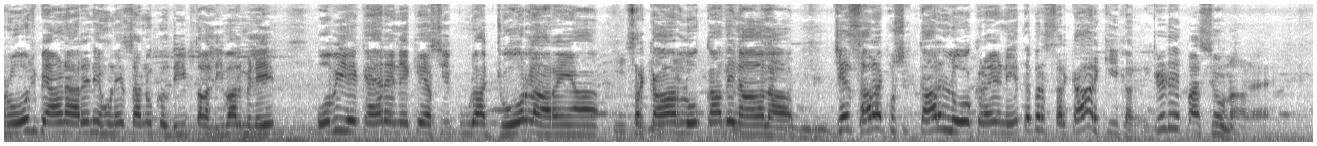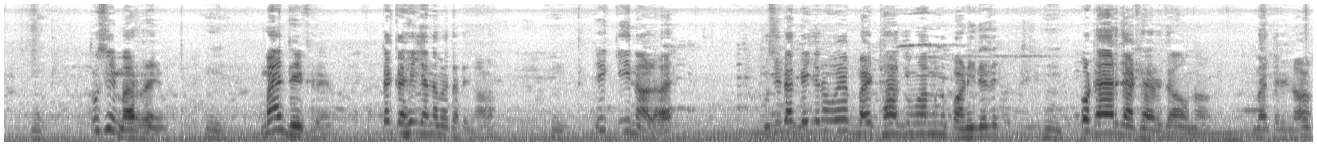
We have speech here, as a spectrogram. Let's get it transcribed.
ਰੋਜ਼ ਬਿਆਨ ਆ ਰਹੇ ਨੇ ਹੁਣੇ ਸਾਨੂੰ ਕੁਲਦੀਪ ਧਾਲੀਵਾਲ ਮਿਲੇ। ਉਹ ਵੀ ਇਹ ਕਹਿ ਰਹੇ ਨੇ ਕਿ ਅਸੀਂ ਪੂਰਾ ਜ਼ੋਰ ਲਾ ਰਹੇ ਹਾਂ ਸਰਕਾਰ ਲੋਕਾਂ ਦੇ ਨਾਲ ਆ। ਜੇ ਸਾਰਾ ਕੁਝ ਕਰ ਲੋਕ ਰਹੇ ਨੇ ਤੇ ਫਿਰ ਸਰਕਾਰ ਕੀ ਕਰ ਰਹੀ? ਕਿਹੜੇ ਪਾਸਿਓਂ ਨਾਲ ਹੈ? ਤੁਸੀਂ ਮਰ ਰਹੇ ਹੋ। ਹੂੰ। ਮੈਂ ਦੇਖ ਰਿਹਾ। ਤੇ ਕਹੀ ਜਾਂਦਾ ਮੈਂ ਤੁਹਾਡੇ ਨਾਲ ਹਾਂ। ਹੂੰ। ਇਹ ਕੀ ਨਾਲ ਹੈ? ਤੁਸੀਂ ਤਾਂ ਕਹੀ ਜਦੋਂ ਇਹ ਬੈਠਾ ਕਿਉਂ ਆ ਮੈਨੂੰ ਪਾਣੀ ਦੇ ਦੇ। ਹੂੰ। ਉਹ ਠਹਿਰ ਜਾ ਠਹਿਰ ਜਾ ਉਹਨਾਂ ਮੈਂ ਤੇਰੇ ਨਾਲ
